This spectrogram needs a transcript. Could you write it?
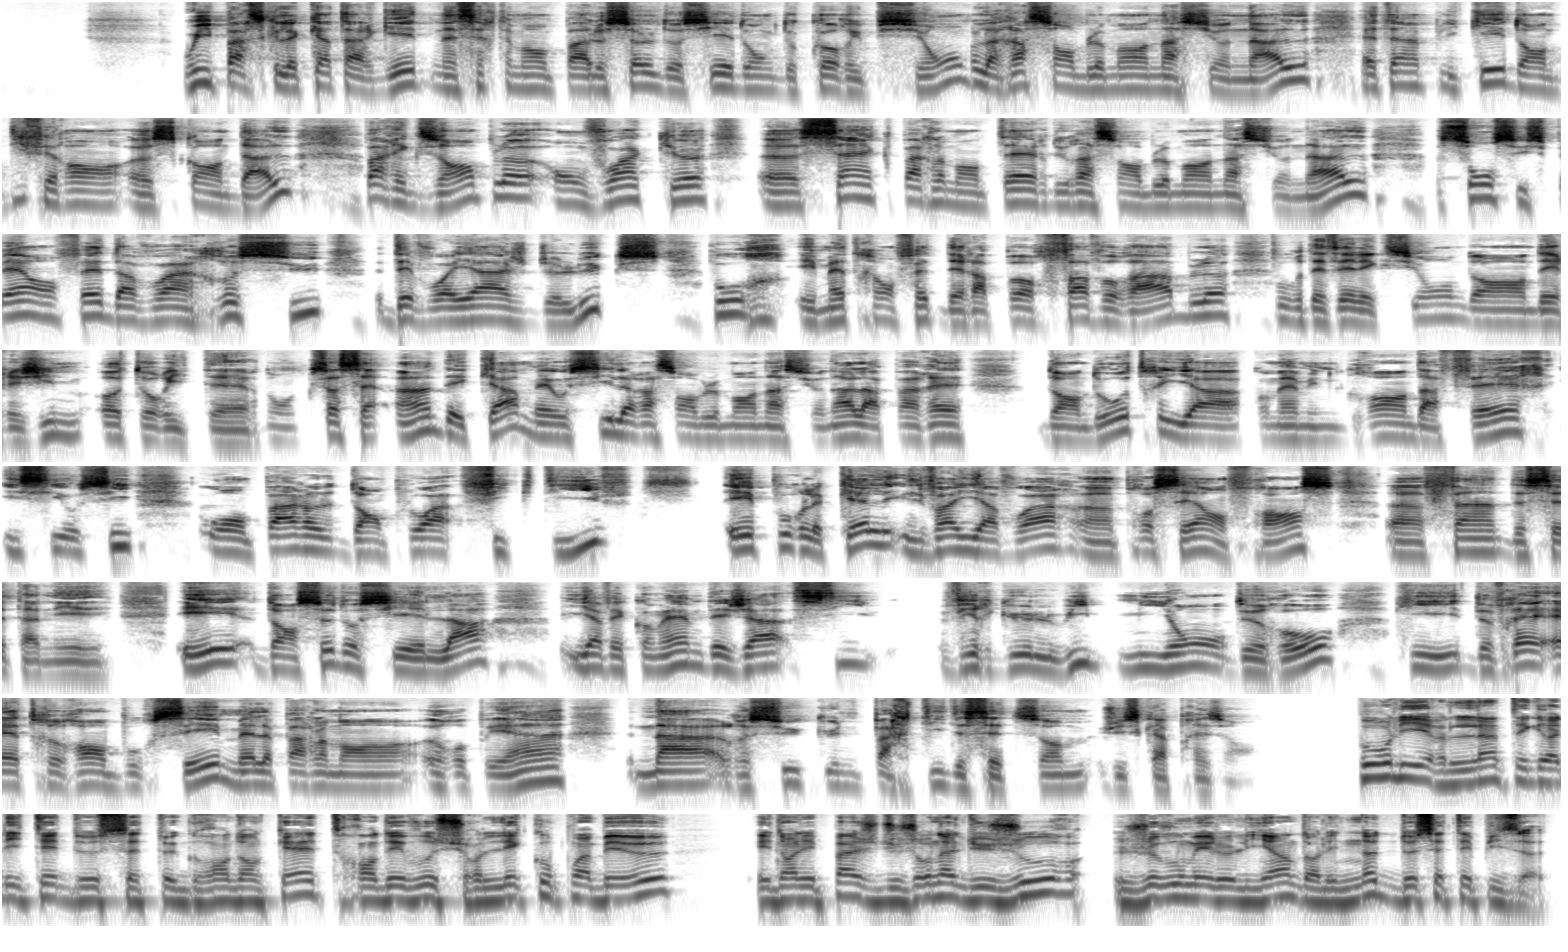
Oui, parce que le Qatargate n'est certainement pas le seul dossier donc de corruption. Le Rassemblement national est impliqué dans différents euh, scandales. Par exemple, on voit que euh, cinq parlementaires du Rassemblement national sont suspects en fait d'avoir reçu des voyages de luxe pour émettre en fait des rapports favorables pour des élections dans des régimes autoritaires. Donc ça c'est un des cas, mais aussi le Rassemblement national apparaît dans d'autres. Il y a quand même une grande affaire ici aussi où on parle d'emplois fictifs et pour lequel il va y avoir un procès en France euh, fin de cette année. Et dans ce dossier-là, il y avait quand même déjà 6,8 millions d'euros qui devraient être remboursés, mais le Parlement européen n'a reçu qu'une partie de cette somme jusqu'à présent. Pour lire l'intégralité de cette grande enquête, rendez-vous sur l'éco.be et dans les pages du journal du jour, je vous mets le lien dans les notes de cet épisode.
